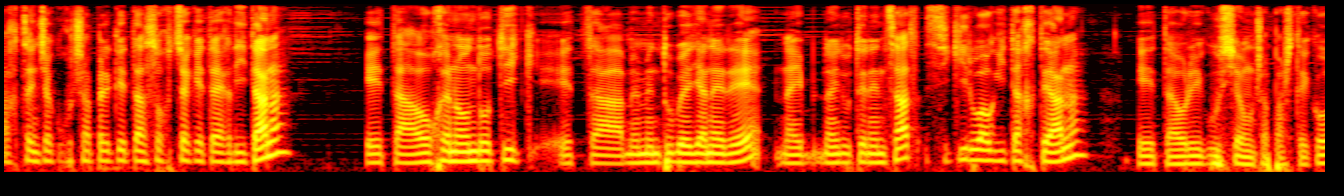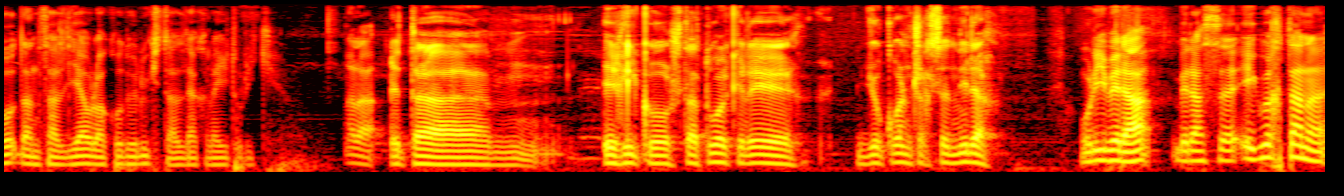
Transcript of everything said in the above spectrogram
hartzaintzak urtsapelketa sortziak eta erditan, eta horren ondotik eta mementu bedian ere, nahi, nahi duten entzat, zikiru gitartean, eta hori guzia untsapasteko dantzaldia olako dueluk taldeak laiturik. Hala, eta mm, erriko statuak ere jokoan txartzen dira? Hori bera, beraz, eguertan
